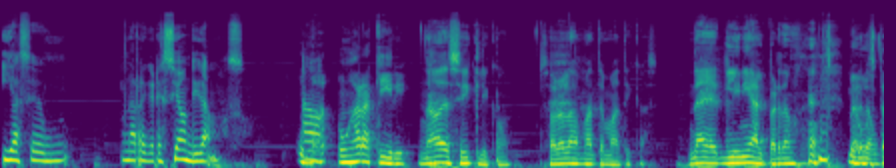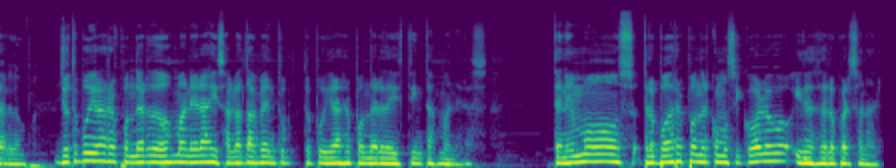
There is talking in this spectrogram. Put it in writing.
y hace un- una regresión, digamos? Un, Ah. un harakiri. Nada de cíclico, solo las matemáticas. Eh, lineal, perdón. Me Perdón, gusta. perdón. Yo te pudiera responder de dos maneras y Salva también tú te pudieras responder de distintas maneras. Tenemos, te lo puedo responder como psicólogo y desde lo personal.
